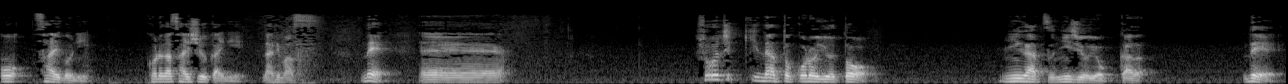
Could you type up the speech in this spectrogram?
を最後に、これが最終回になります。で、えー、正直なところ言うと、2月24日で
